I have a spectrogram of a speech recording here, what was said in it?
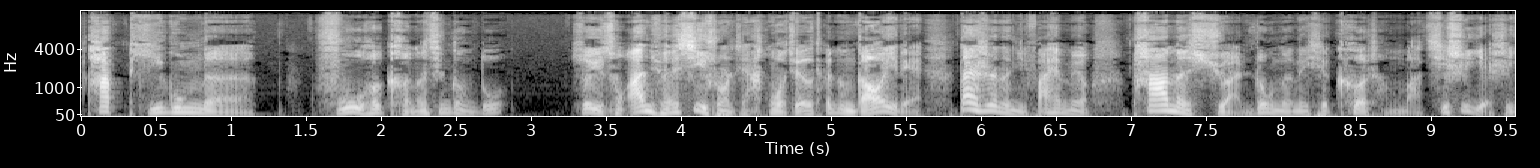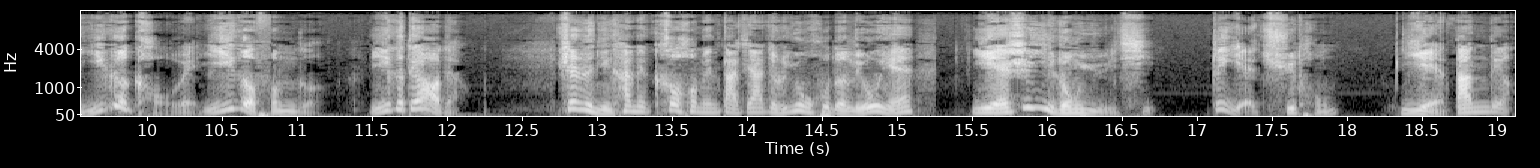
他提供的服务和可能性更多。所以从安全系数上讲，我觉得他更高一点。但是呢，你发现没有，他们选中的那些课程吧，其实也是一个口味、一个风格、一个调调。甚至你看那课后面，大家就是用户的留言，也是一种语气，这也趋同，也单调。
